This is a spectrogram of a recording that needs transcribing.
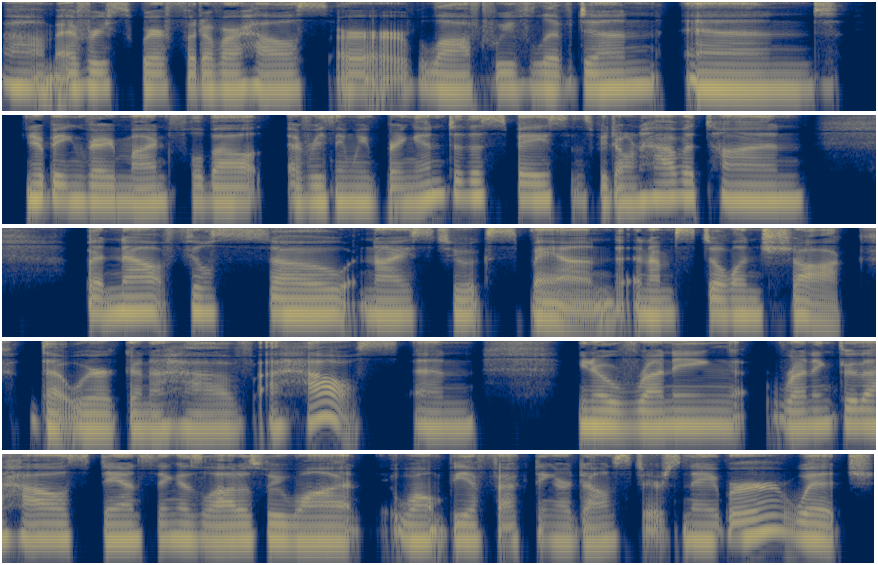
um, every square foot of our house or loft we've lived in. And, you know, being very mindful about everything we bring into the space since we don't have a ton. But now it feels so nice to expand. And I'm still in shock that we're going to have a house and, you know, running, running through the house, dancing as loud as we want. It won't be affecting our downstairs neighbor, which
